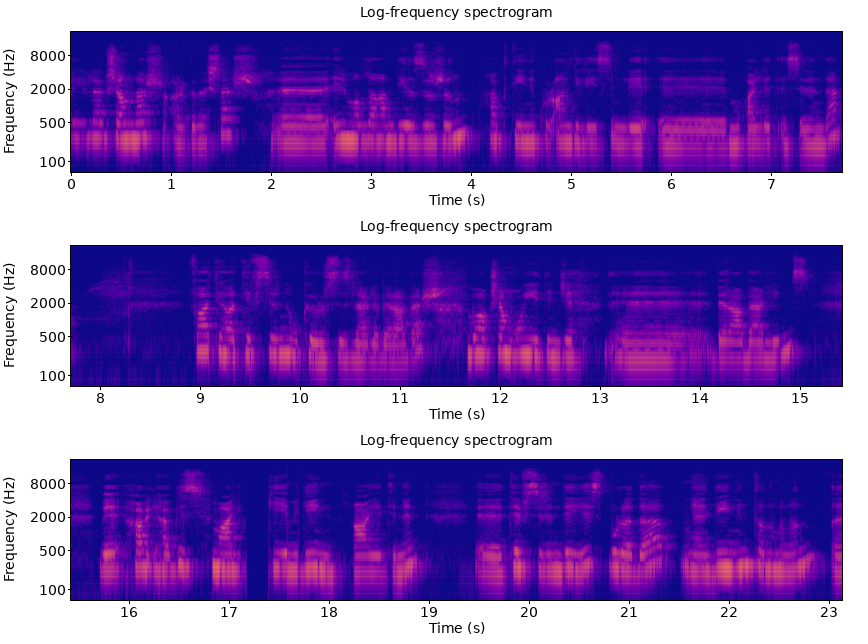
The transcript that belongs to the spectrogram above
Hayırlı akşamlar arkadaşlar. Ee, Elmalı Hamdi Yazır'ın Hak Dini Kur'an Dili isimli e, muhallet eserinden Fatiha tefsirini okuyoruz sizlerle beraber. Bu akşam 17. E, beraberliğimiz ve hala biz Maliki Din ayetinin tefsirindeyiz. Burada yani dinin tanımının e,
